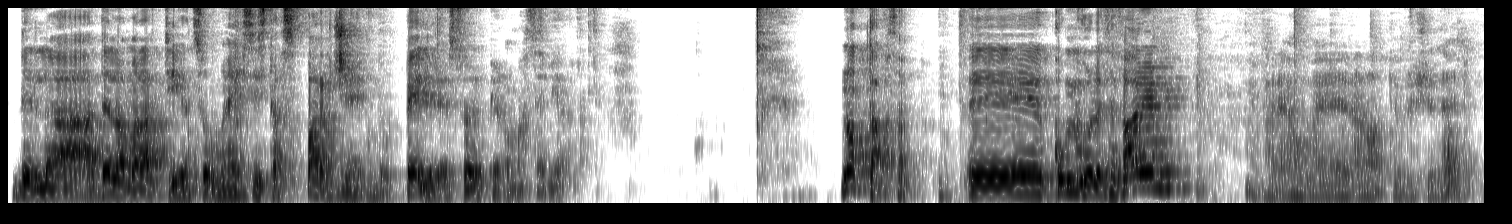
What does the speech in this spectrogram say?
della, della malattia, insomma, che si sta spargendo per il resto del piano materiale. Nottata. Eh, come volete fare? Faremo come la notte precedente.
